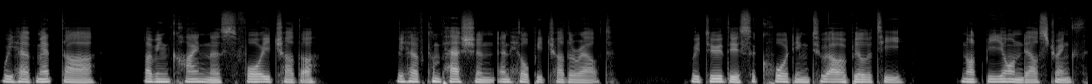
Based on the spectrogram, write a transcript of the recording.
We have metta, loving kindness for each other. We have compassion and help each other out. We do this according to our ability, not beyond our strength.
